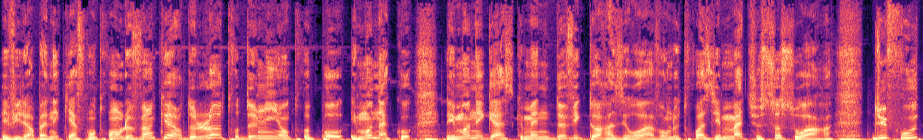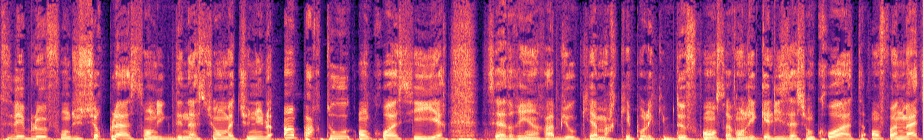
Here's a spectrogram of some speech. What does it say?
Les Villeurbanais qui affronteront le vainqueur de l'autre demi entre Pau et Monaco. Les Monégasques mènent deux victoires à zéro avant le troisième match ce soir. Du foot, les Bleus font du surplace en Ligue des Nations. Match nul un partout en Croatie hier. C'est Adrien Rabiot qui a marqué pour l'équipe de France avant l'égalisation croate en fin de match.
